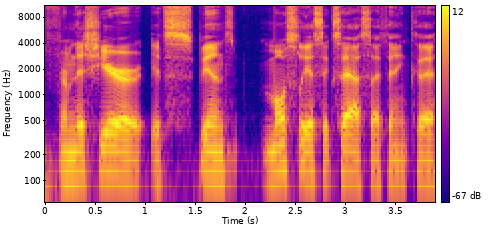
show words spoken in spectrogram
from this year, it's been mostly a success, I think. Uh,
